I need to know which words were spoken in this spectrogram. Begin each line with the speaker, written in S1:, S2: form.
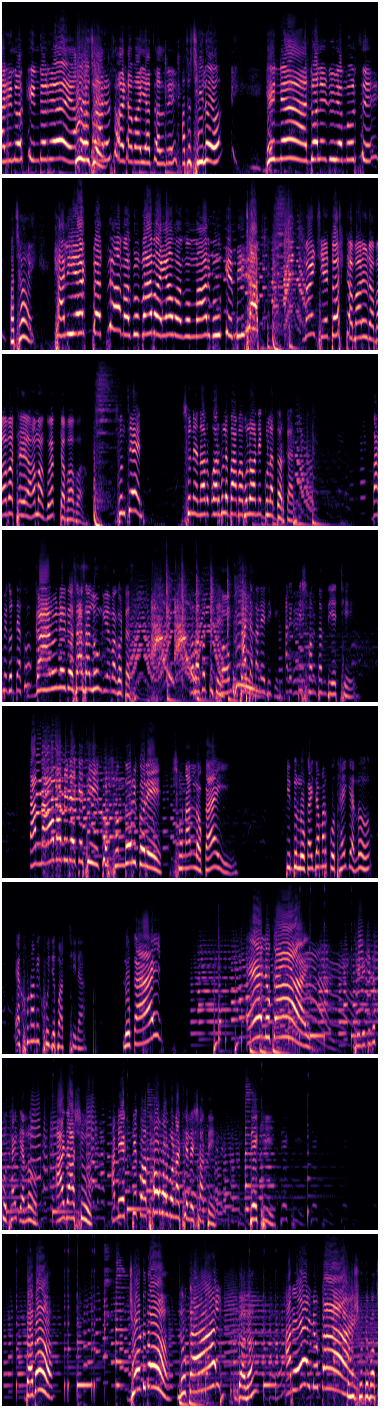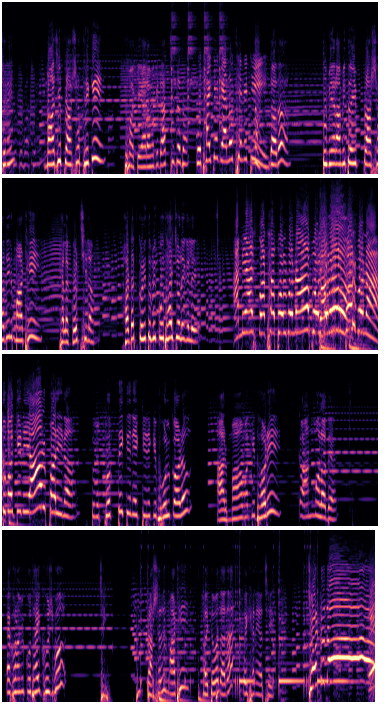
S1: আরে লক্ষিন্দর রে
S2: কি হয়েছে?
S1: আরে ছয়টা ভাইয়া চাল রে।
S2: আচ্ছা ছিল?
S1: হে না জলে ডুবে মরছে।
S2: আচ্ছা।
S1: খালি এক পাত্র আমাকে বাবাই আমাকে মার বুকে ফিরাপ মানছে দশটা বারোটা বাবা থাকে আমাকে একটা বাবা।
S3: শুনছেন? শুনেন ওর ওর বলে বাবা বলে অনেকগুলার দরকার। বাপে করে দেখো।
S1: গান নেই তো চাষা লুঙ্গি এবার করতেছে।
S3: বাবা করতেছে।
S1: হ্যাঁ।
S3: আচ্ছা তাহলে এদিকে। আরেকটি সন্তান দিয়েছে। তার নাম আমি রেখেছি খুব সুন্দর করে। সোনার লোকাই। কিন্তু লোকাই যে আমার কোথায় গেল এখন আমি খুঁজে পাচ্ছি না। লোকাই? এ লোকাই! ছেলেটি যে কোথায় গেল? আজ আসুক। আমি একটি কথাও বলব না ছেলের সাথে। দেখি।
S2: দাদা! ঝন্টুদা
S3: লুকাই?
S2: দাদা?
S3: আরে লুকাই।
S2: তুমি শুনতে পাচ্ছ না? মাঝে প্রাসাদ থেকে তোমাকে আর আমাকে ডাকছে দাদা।
S3: কোথায় যে গেল ছেলেটি?
S2: দাদা তুমি আর আমি তো এই প্রাসাদের মাঠে খেলা করছিলাম। হঠাৎ করে তুমি কোথায় চলে গেলে?
S3: আমি আজ কথা বলব না বলব না
S2: তোমাকে নিয়ে আর পারি না। তুমি প্রত্যেক দিন একটি না একটি ভুল করো আর মা আমাকে ধরে কান মলা দেয়। এখন আমি কোথায় খুঁজবো? প্রাসাদের মাঠে হয়তো দাদা ওইখানে আছে।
